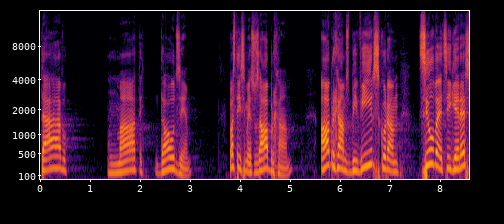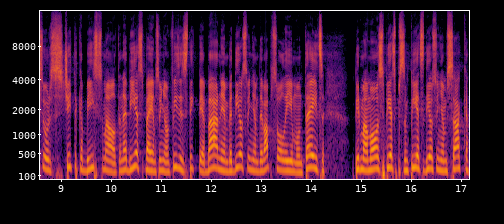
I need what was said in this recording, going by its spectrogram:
tēvu un māti daudziem. Pastīsimies uz Ābrahāmu. Ābrahāms bija vīrs, kuram cilvēcīgie resursi šķita, ka bija izsmelti. Nebija iespējams viņam fiziski tikt pie bērniem, bet Dievs viņam deva apsolījumu un teica, 1. mūzes 15.5. Dievs viņam saka,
